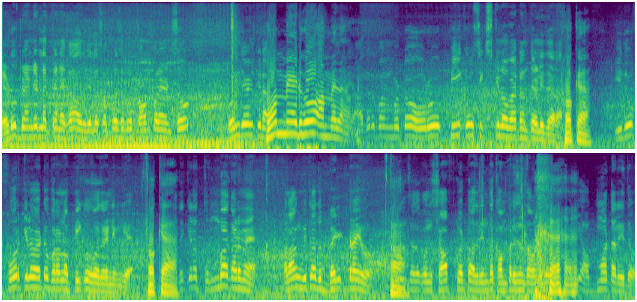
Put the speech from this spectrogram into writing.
ಎರಡು ಬ್ರ್ಯಾಂಡೆಡ್ ಲೆಕ್ಕನೇ ಅದಕ್ಕೆಲ್ಲ ಸಪ್ರೇಟ್ ಸಪ್ರೇಟ್ ಕಾಂಪೊನೆಂಟ್ಸು ಒಂದು ಹೇಳ್ತೀನಿ ಹೋಮ್ ಮೇಡ್ಗೂ ಆಮೇಲೆ. ಅದ್ರ ಬಂದ್ಬಿಟ್ಟು ಅವರು ಪೀಕು ಸಿಕ್ಸ್ ಕಿಲೋ ವ್ಯಾಟ್ ಅಂತ ಹೇಳಿದ್ದಾರೆ. ಓಕೆ ಇದು ಫೋರ್ ಕಿಲೋಮೀಟರ್ ಬರಲ್ಲ ಪೀಕ್ ಹೋದ್ರೆ ನಿಮಗೆ. ಓಕೆ ಅದಕ್ಕಿಂತ ತುಂಬಾ ಕಡಿಮೆ. ಅಲಾಂಗ್ ವಿತ್ ಅದು ಬೆಲ್ಟ್ ಡ್ರೈವ್ ಒಂದು ಶಾಪ್ ಕೊಟ್ಟು ಅದರಿಂದ ಕಂಪ್ಯಾರಿಸನ್ ತಗೊಂಡಿದ್ದೆ ಅಬ್ ಮೋಟರ್ ಇದು.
